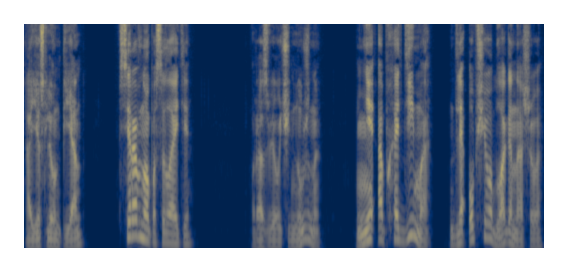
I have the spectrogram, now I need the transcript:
«А если он пьян?» «Все равно посылайте». Разве очень нужно? Необходимо для общего блага нашего.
